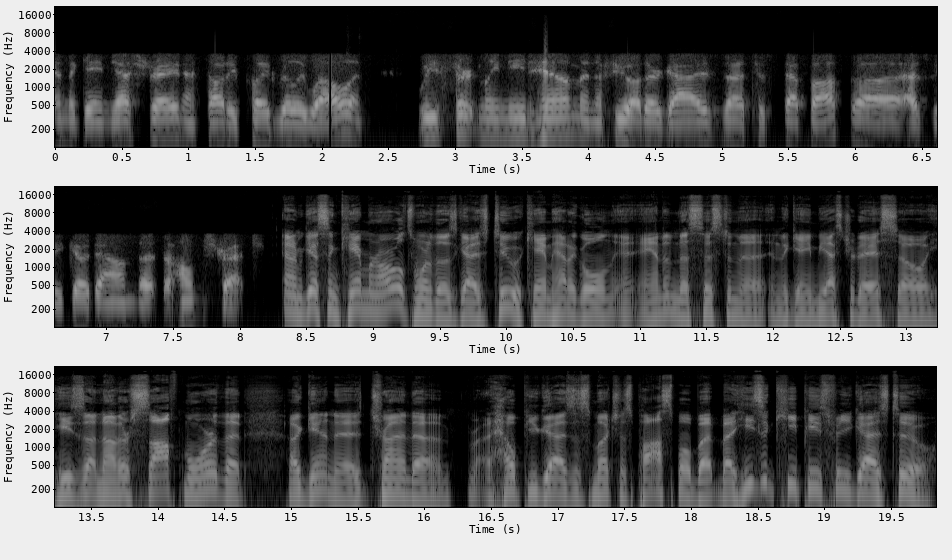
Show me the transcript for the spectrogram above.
in the game yesterday, and I thought he played really well and we certainly need him and a few other guys uh, to step up uh, as we go down the, the home stretch. And I'm guessing Cameron Arnold's one of those guys too. Cam had a goal and an assist in the in the game yesterday, so he's another sophomore that again uh, trying to help you guys as much as possible. But but he's a key piece for you guys too.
